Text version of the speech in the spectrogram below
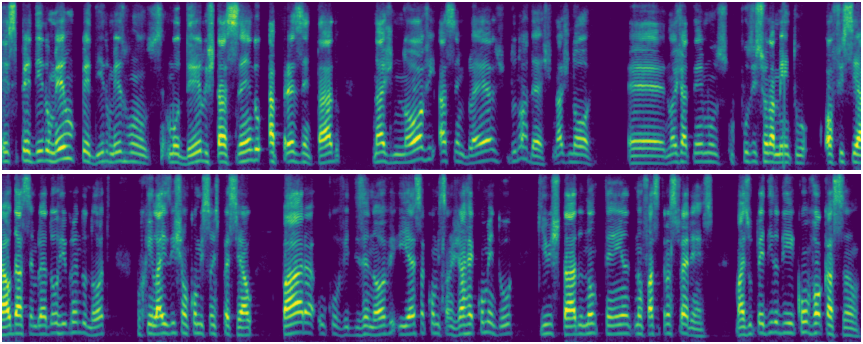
Esse pedido, o mesmo pedido, o mesmo modelo está sendo apresentado nas nove assembleias do Nordeste, nas nove. É, nós já temos o posicionamento oficial da Assembleia do Rio Grande do Norte, porque lá existe uma comissão especial para o Covid-19 e essa comissão já recomendou que o Estado não tenha, não faça transferência. Mas o pedido de convocação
